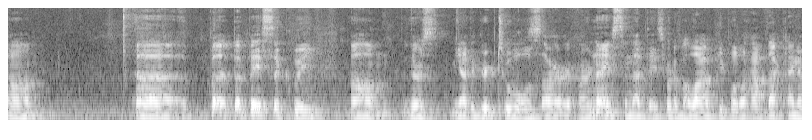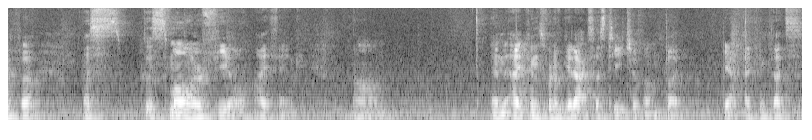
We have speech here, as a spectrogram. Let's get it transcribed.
um, uh, but but basically um, there's yeah the group tools are, are nice in that they sort of allow people to have that kind of a smaller feel I think, um, and I can sort of get access to each of them. But yeah, I think that's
